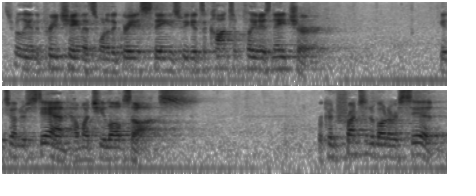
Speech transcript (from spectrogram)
It's really in the preaching that's one of the greatest things we get to contemplate His nature. We get to understand how much He loves us. We're confronted about our sin.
